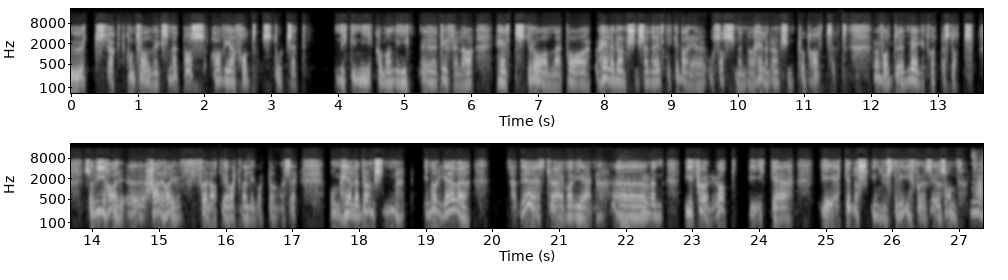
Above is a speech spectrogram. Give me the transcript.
utstrakt kontrollvirksomhet på oss, og vi har fått stort sett 99,9 eh, tilfeller helt strålende på hele bransjen generelt, ikke bare hos oss, men hele bransjen totalt sett. Har fått eh, meget godt bestått. Så vi har, eh, her har jeg føler at vi har vært veldig godt organisert. Om hele bransjen i Norge er det, ja, det tror jeg er varierende. Mm. Men vi føler jo at vi ikke vi er ikke norsk industri, for å si det sånn. Nei.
